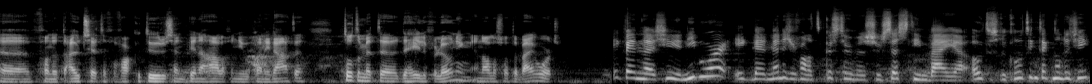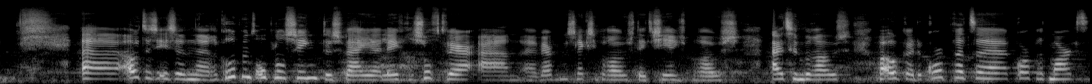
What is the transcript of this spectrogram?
uh, van het uitzetten van vacatures en het binnenhalen van nieuwe kandidaten, tot en met de, de hele verloning en alles wat erbij hoort. Ik ben uh, Gine Nieboer. Ik ben manager van het Customer Success Team bij uh, Otis Recruiting Technology. Uh, is een recruitment oplossing. Dus wij leveren software aan en selectiebureaus, detacheringsbureaus, uitzendbureaus. Maar ook de corporate, corporate markt.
